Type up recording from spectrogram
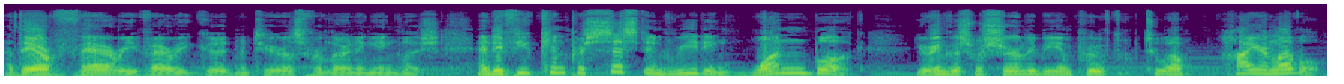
They are very, very good materials for learning English. And if you can persist in reading one book, your English will surely be improved to a higher level.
